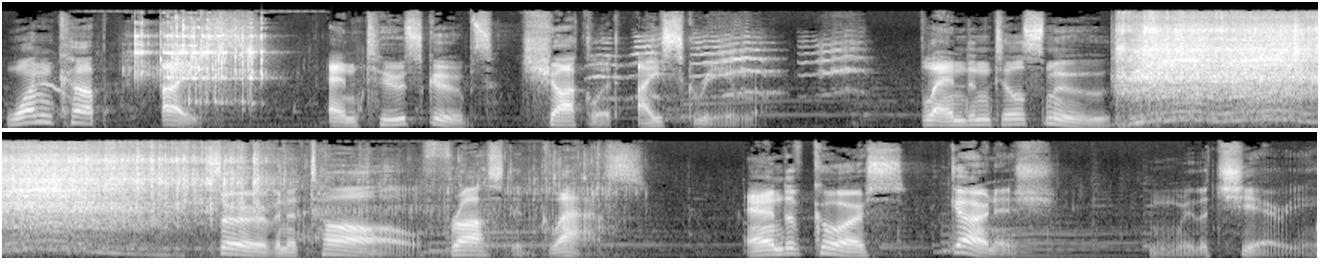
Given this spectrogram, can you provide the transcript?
one cup ice, and two scoops chocolate ice cream. Blend until smooth. Serve in a tall, frosted glass. And of course, garnish with a cherry.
